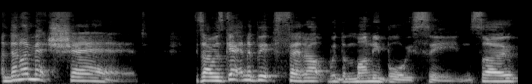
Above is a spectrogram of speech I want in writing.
and then I met Shared because I was getting a bit fed up with the Money Boy scene. So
